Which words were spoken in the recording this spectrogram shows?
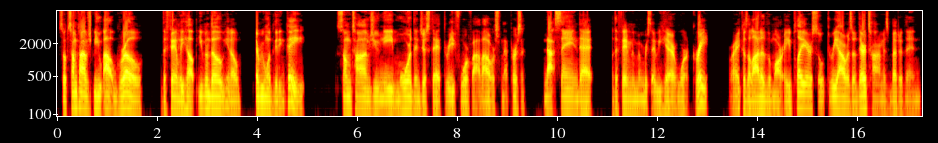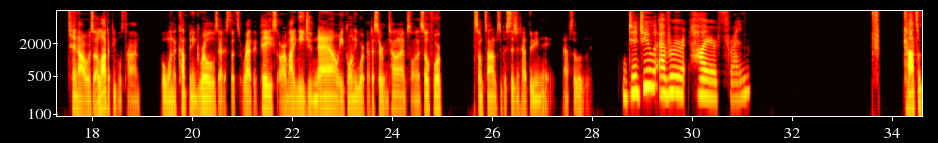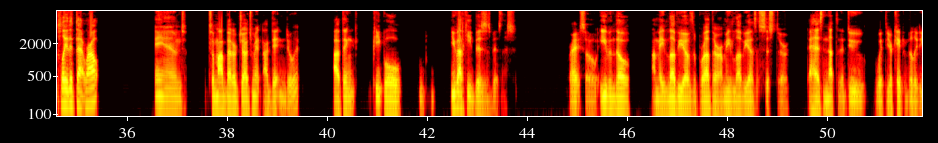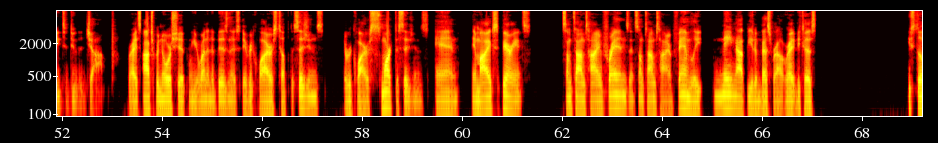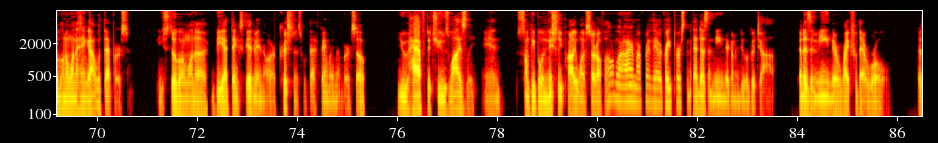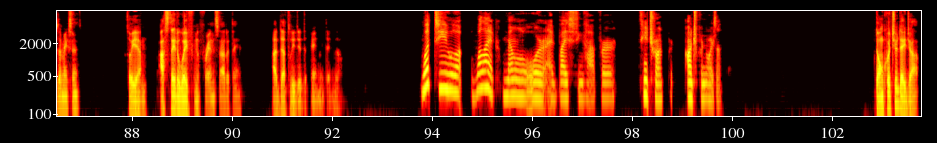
So sometimes you outgrow the family help, even though, you know, everyone's getting paid. Sometimes you need more than just that three, four, five hours from that person. Not saying that the family members that we had weren't great, right? Because a lot of them are A players. So three hours of their time is better than 10 hours of a lot of people's time. But when the company grows at a such a rapid pace, or I might need you now, you can only work at a certain time, so on and so forth. Sometimes the decisions have to be made. Absolutely. Did you ever hire friends? Contemplated that route. And to my better judgment, I didn't do it. I think people, you got to keep business business. Right. So even though I may love you as a brother, I may love you as a sister, that has nothing to do with your capability to do the job. Right. Entrepreneurship, when you're running a business, it requires tough decisions. It requires smart decisions. And in my experience, sometimes hiring friends and sometimes hiring family may not be the best route, right? Because you're still going to want to hang out with that person. You're still going to want to be at Thanksgiving or Christmas with that family member. So you have to choose wisely. And some people initially probably want to start off, oh, I'm going to hire my friend. They're a great person. That doesn't mean they're going to do a good job. That doesn't mean they're right for that role. Does that make sense? So yeah, mm. I stayed away from the friend side of things. I definitely did the family thing though. What do you, what like memo or advice do you have for future entrepreneurs? Don't quit your day job.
